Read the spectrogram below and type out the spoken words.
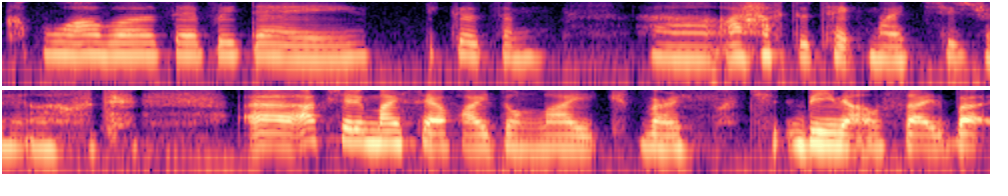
couple hours every day because um, uh, I have to take my children out. uh, actually, myself, I don't like very much being outside, but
